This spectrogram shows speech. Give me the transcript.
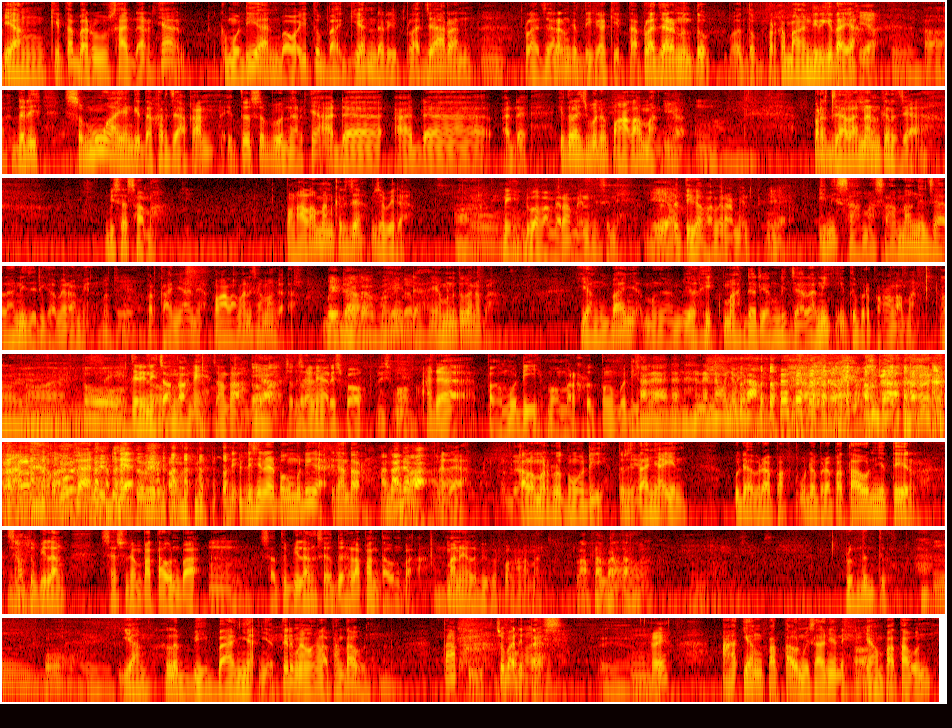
yang kita baru sadarnya kemudian bahwa itu bagian dari pelajaran, pelajaran ketika kita pelajaran untuk untuk perkembangan diri kita ya. Iya. Eh, dari semua yang kita kerjakan itu sebenarnya ada ada ada itulah yang disebut dengan pengalaman. Iya. Perjalanan kerja bisa sama, pengalaman kerja bisa beda. Nih dua kameramen di sini, Iya. ada tiga kameramen. Iya. Ini sama-sama ngejalani jadi kameramen. Betul. Pertanyaannya, pengalamannya sama nggak? Beda. Beda, Pak. Beda. Yang menentukan apa? Yang banyak mengambil hikmah dari yang dijalani itu berpengalaman. Oh, iya. Tuh. Nih, jadi nih contoh nih, contoh. Contoh, Iya. Pak. Contoh. Misalnya Rispo, Rispo. ada pengemudi mau merekrut pengemudi. Misalnya ada nenek mau nyebrang. Bukan, dia di, di sini ada pengemudi nggak di kantor? Ada, Pak. Ada. Kalau merekrut pengemudi, terus ditanyain, udah berapa udah berapa tahun nyetir? Satu bilang saya sudah empat tahun pak. Satu bilang saya sudah 8 tahun pak. Mana yang lebih berpengalaman? 8 8 tahun. Belum tentu. Oh, iya. Yang lebih banyak nyetir memang 8 tahun. Tapi coba dites. Iya. Oke? Ah, Yang empat tahun misalnya nih, yang empat tahun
